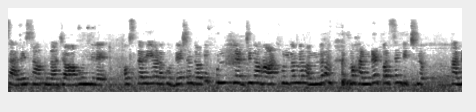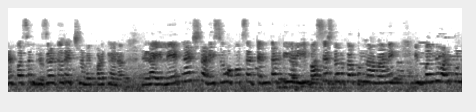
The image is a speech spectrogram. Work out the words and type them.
సాలరీస్ రాకుండా జాబ్ ఉందిలే వస్తుంది అనే ఉద్దేశంతో ఫుల్ ఫ్లెడ్జ్గా హార్ట్ఫుల్గా మేము అందరం మా హండ్రెడ్ పర్సెంట్ ఇచ్చినాం. హండ్రెడ్ పర్సెంట్ రిజల్ట్ తెచ్చినాం ఎప్పటికైనా. లేట్ నైట్ స్టడీస్ ఒక్కొక్కసారి టెన్ థర్టీ అయ్యి బస్సెస్ దొరకకుండా కానీ ఇబ్బంది పడుకుంటూ.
